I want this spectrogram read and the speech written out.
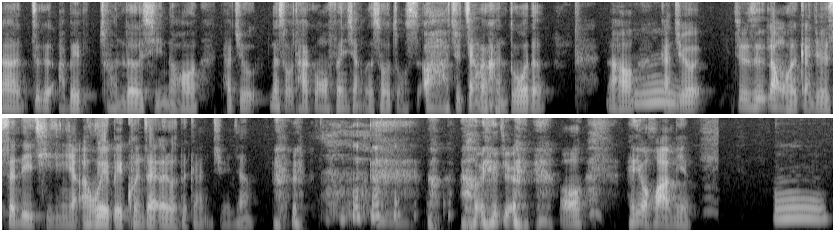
那这个阿伯很热心，然后他就那时候他跟我分享的时候，总是啊就讲了很多的，然后感觉就是让我感觉身临其境一样啊，我也被困在二楼的感觉这样。然后就觉得哦，很有画面。嗯，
